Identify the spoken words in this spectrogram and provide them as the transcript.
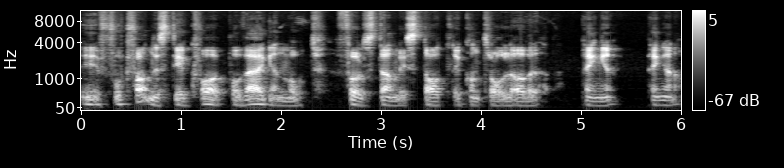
det är fortfarande steg kvar på vägen mot fullständig statlig kontroll över pengar, pengarna.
